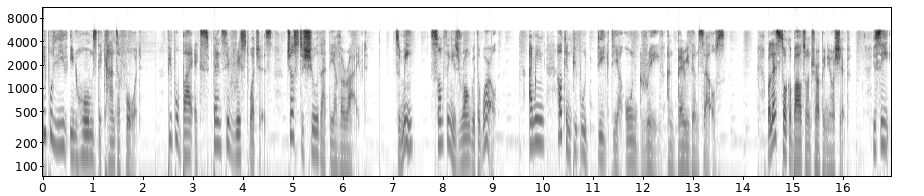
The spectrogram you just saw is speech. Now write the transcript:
People live in homes they can't afford. People buy expensive wristwatches just to show that they have arrived. To me, something is wrong with the world. I mean, how can people dig their own grave and bury themselves? But let's talk about entrepreneurship. You see,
